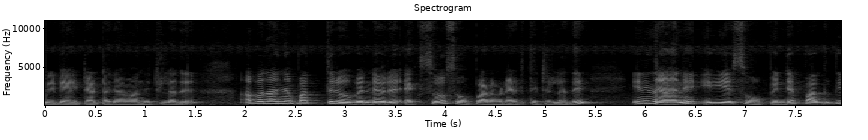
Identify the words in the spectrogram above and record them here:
വീഡിയോ ആയിട്ടാട്ടോ ഞാൻ വന്നിട്ടുള്ളത്. അപ്പോൾ അതാ ഞാൻ പത്ത് രൂപേന്റെ ഒരു എക്സോ സോപ്പാണ് ഇവിടെ എടുത്തിട്ടുള്ളത്. ഇനി ഞാൻ ഈ സോപ്പിന്റെ പകുതി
